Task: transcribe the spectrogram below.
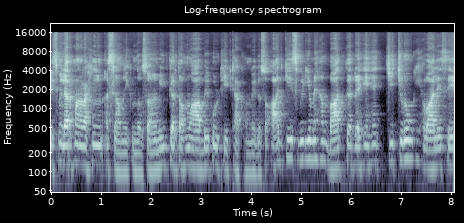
बिसमीम अल्लाम दोस्तों उम्मीद करता हूँ आप बिल्कुल ठीक ठाक होंगे। दोस्तों, आज की इस वीडियो में हम बात कर रहे हैं चिचड़ों के हवाले से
